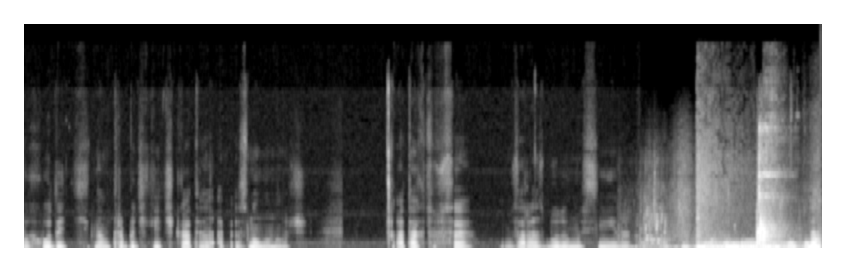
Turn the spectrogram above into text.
виходить, нам треба тільки чекати знову ночі. А так то все. Зараз будемо снідати. Да.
